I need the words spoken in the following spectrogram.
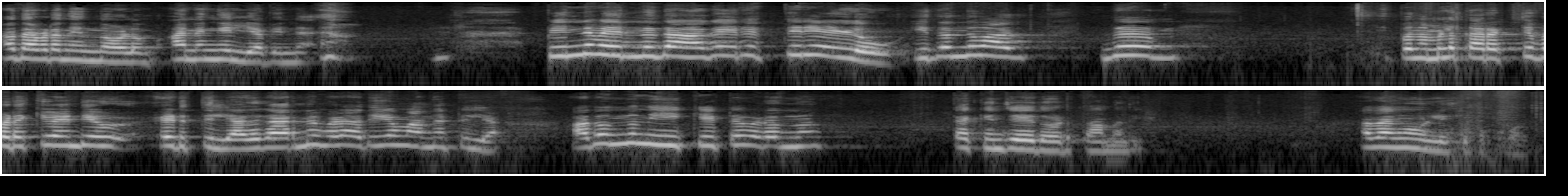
അതവിടെ നിന്നോളും. അനങ്ങില്ല പിന്നെ. പിന്നെ വരുന്നത് ആകെ ഒരു ഇത്തിരി ഉള്ളൂ. ഇതൊന്നും ഇത് ഇപ്പം നമ്മൾ കറക്റ്റ് ഇവിടേക്ക് വേണ്ടി എടുത്തില്ല. അത് കാരണം ഇവിടെ അധികം വന്നിട്ടില്ല. അതൊന്ന് നീക്കിയിട്ട് ഇവിടെ ഒന്ന് ടെക്കൻ ചെയ്ത് കൊടുത്താൽ മതി. അതങ്ങ് ഉള്ളിലേക്ക് പൊക്കോളും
